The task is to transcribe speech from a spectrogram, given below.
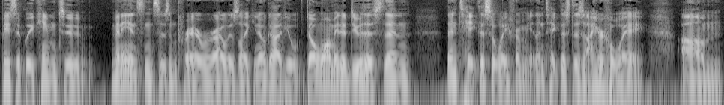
basically came to many instances in prayer where I was like, you know, God, if you don't want me to do this, then then take this away from me. Then take this desire away. Um,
